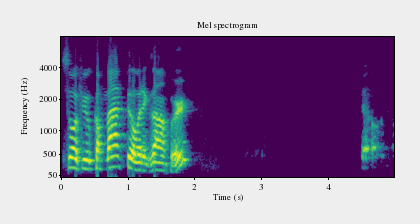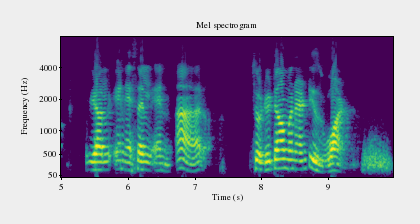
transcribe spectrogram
So if you come back to our example, we are in SLNR, so determinant is 1.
